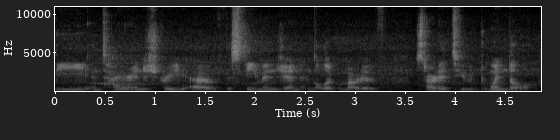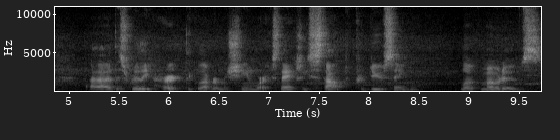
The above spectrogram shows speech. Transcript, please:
the entire industry of the steam engine and the locomotive started to dwindle, uh, this really hurt the Glover Machine Works. They actually stopped producing locomotives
